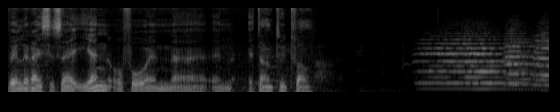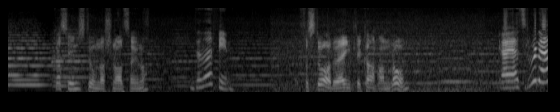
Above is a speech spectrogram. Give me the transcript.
vel reise seg igjen og få en, en, et annet utfall. Hva synes du om nasjonalsangen nå? Den er fin. Forstår du egentlig hva den handler om? Ja, jeg tror det.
